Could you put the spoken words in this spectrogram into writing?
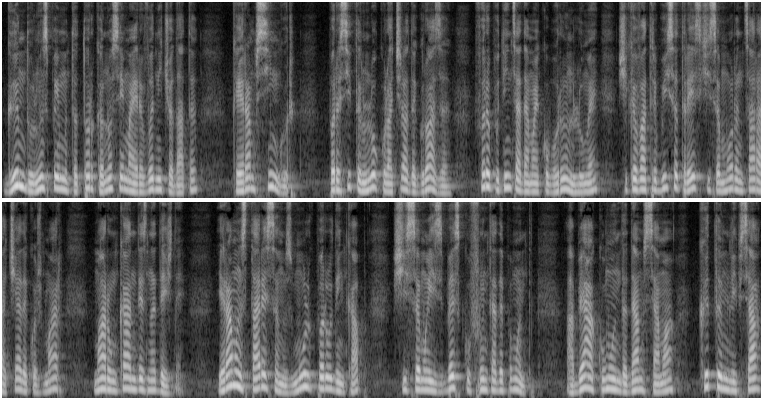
Gândul înspăimântător că nu o să-i mai revăd niciodată, că eram singur, părăsit în locul acela de groază, fără putința de a mai coborâ în lume și că va trebui să trăiesc și să mor în țara aceea de coșmar, m-a aruncat în deznădejde. Eram în stare să-mi smulg părul din cap și să mă izbesc cu fruntea de pământ. Abia acum îmi dădeam seama cât îmi lipsea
